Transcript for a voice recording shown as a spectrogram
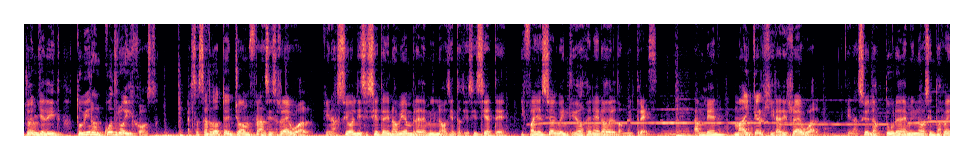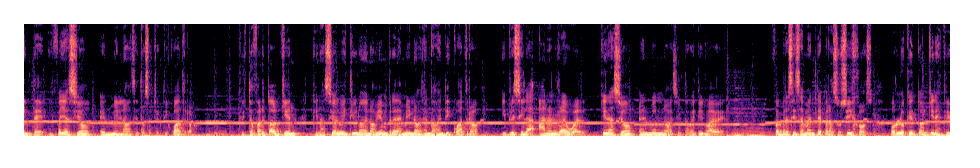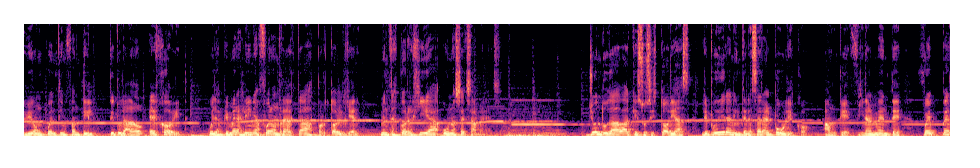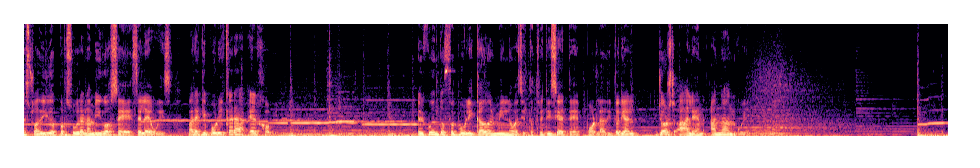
John y Edith tuvieron cuatro hijos. El sacerdote John Francis Rewell, que nació el 17 de noviembre de 1917 y falleció el 22 de enero del 2003. También Michael Hilary Rewell, que nació en octubre de 1920 y falleció en 1984. Christopher Tolkien, que nació el 21 de noviembre de 1924, y Priscilla Annel Rewell, que nació en 1929. Fue precisamente para sus hijos por lo que Tolkien escribió un cuento infantil titulado El Hobbit, cuyas primeras líneas fueron redactadas por Tolkien mientras corregía unos exámenes. John dudaba que sus historias le pudieran interesar al público, aunque finalmente fue persuadido por su gran amigo C.S. Lewis para que publicara El Hobbit. El cuento fue publicado en 1937 por la editorial George Allen and Unwin.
